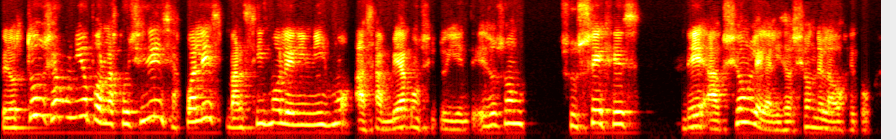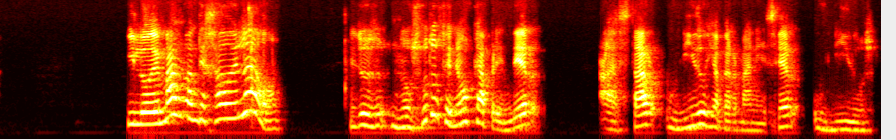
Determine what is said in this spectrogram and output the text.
Pero todos se han unido por las coincidencias. ¿Cuál es? Marxismo, leninismo, asamblea constituyente. Esos son sus ejes de acción, legalización de la hoja coca. Y lo demás lo han dejado de lado. Entonces, nosotros tenemos que aprender a estar unidos y a permanecer unidos.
